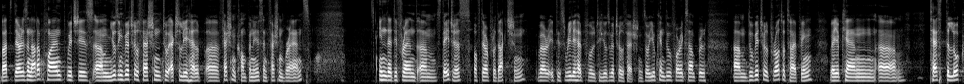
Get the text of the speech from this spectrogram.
But there is another point, which is um, using virtual fashion to actually help uh, fashion companies and fashion brands in the different um, stages of their production, where it is really helpful to use virtual fashion. So you can do, for example, um, do virtual prototyping, where you can um, test the look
